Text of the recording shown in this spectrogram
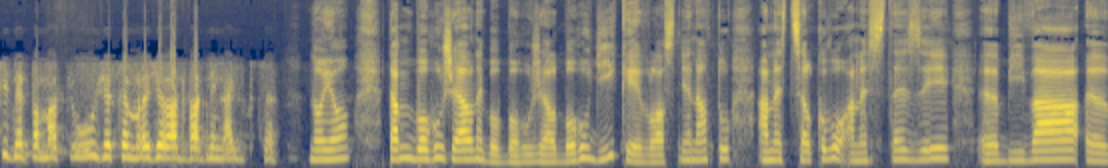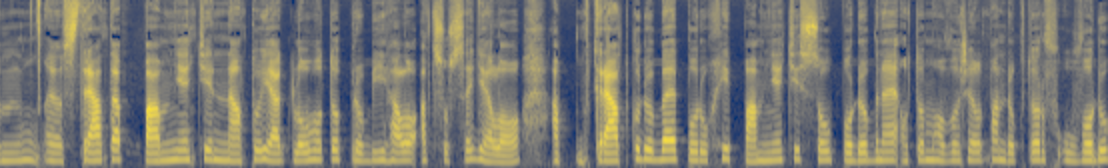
si nepamatuju, že jsem ležela dva dny na jípce. No jo, tam bohužel, nebo bohužel, bohu díky vlastně na tu ane, celkovou anestezii e, bývá um, ztráta paměti na to, jak dlouho to probíhalo a co se dělo. A krátkodobé poruchy paměti jsou podobné, o tom hovořil pan doktor v úvodu,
